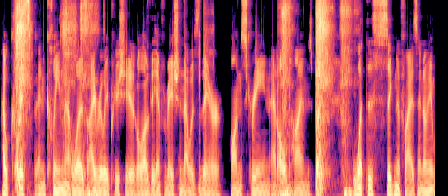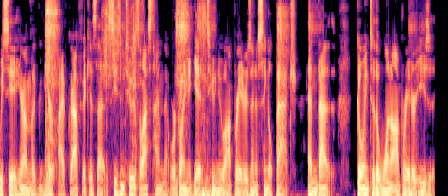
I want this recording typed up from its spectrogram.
how crisp and clean that was. I really appreciated a lot of the information that was there on screen at all times. But what this signifies, and I mean, we see it here on the year five graphic, is that season two is the last time that we're going to get two new operators in a single patch, and that going to the one operator easy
